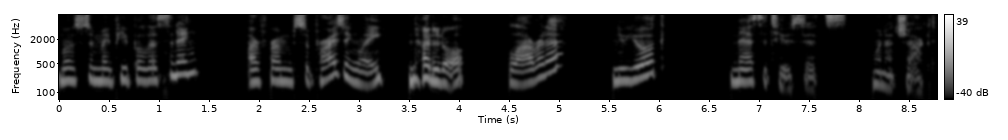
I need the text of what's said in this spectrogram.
Most of my people listening are from, surprisingly, not at all, Florida, New York, Massachusetts. We're not shocked.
